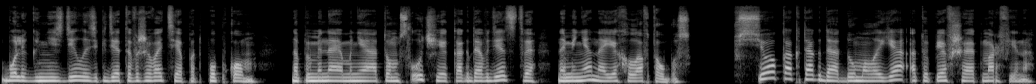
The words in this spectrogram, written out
Боль гнездилась где-то в животе под пупком, напоминая мне о том случае, когда в детстве на меня наехал автобус. Все как тогда, думала я, отупевшая от морфина.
